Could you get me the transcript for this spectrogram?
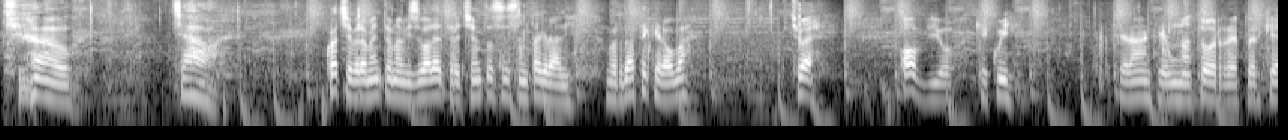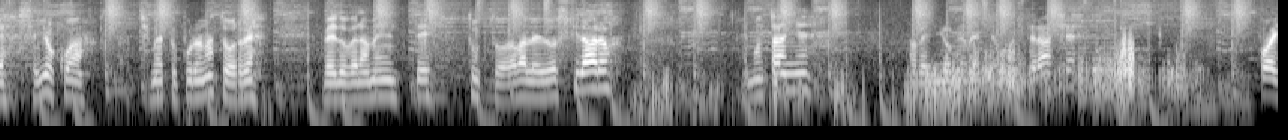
Ciao, ciao. Qua c'è veramente una visuale a 360 gradi. Guardate che roba. Cioè, ovvio che qui c'era anche una torre perché se io qua ci metto pure una torre vedo veramente tutto, la valle dello Stilaro, le montagne, vabbè lì ovviamente Monasterace, poi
